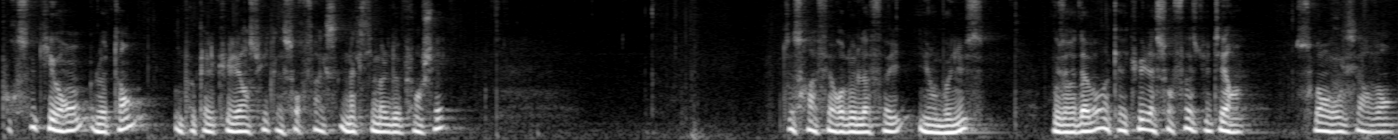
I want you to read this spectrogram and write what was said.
Pour ceux qui auront le temps, on peut calculer ensuite la surface maximale de plancher. Ce sera à faire au dos de la feuille et en bonus. Vous aurez d'abord à calculer la surface du terrain, soit en vous servant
